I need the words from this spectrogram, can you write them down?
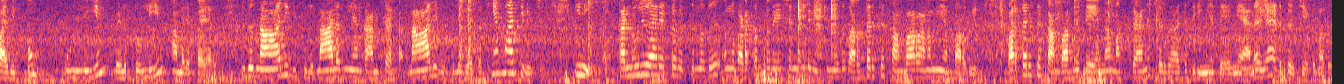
പരിപ്പും ഉള്ളിയും വെളുത്തുള്ളിയും അമരപ്പയറും. ഇത് നാല് വിസിൽ നാലെന്ന് ഞാൻ കാണിച്ചതല്ല നാല് വിസിൽ കേട്ടിട്ട് ഞാൻ മാറ്റി വെച്ചു. ഇനി കണ്ണൂരുകാരൊക്കെ വെക്കുന്നത് അങ്ങ് വടക്കൻ പ്രദേശങ്ങളിൽ വെക്കുന്നത് വറുത്തരച്ച സാമ്പാറാണെന്ന് ഞാൻ പറഞ്ഞു. വറുത്തരച്ച സാമ്പാറിന് തേങ്ങ മസ്റ്റാണ് ചെറുതായിട്ട് തിരിങ്ങിയ തേങ്ങയാണ് ഞാൻ എടുത്ത് വെച്ചേക്കുന്നത്.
